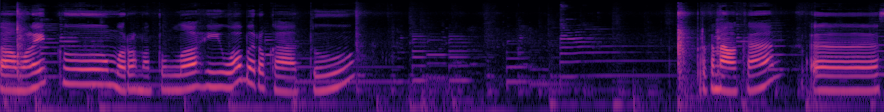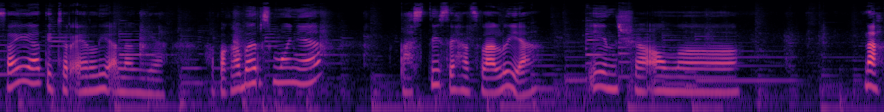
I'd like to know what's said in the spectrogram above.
Assalamualaikum warahmatullahi wabarakatuh. Perkenalkan, eh, saya Teacher Eli Alamia. Apa kabar semuanya? Pasti sehat selalu ya, insya Allah. Nah,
